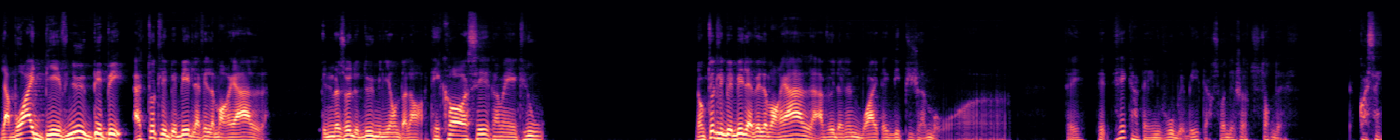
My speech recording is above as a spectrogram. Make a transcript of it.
la boîte bienvenue bébé à tous les bébés de la ville de Montréal une mesure de 2 millions de dollars. T'es cassé comme un clou. Donc, tous les bébés de la Ville de Montréal, veut donner une boîte avec des pyjamas. Euh, tu sais, quand t'as un nouveau bébé, tu reçois déjà toutes sortes de, de cossins.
